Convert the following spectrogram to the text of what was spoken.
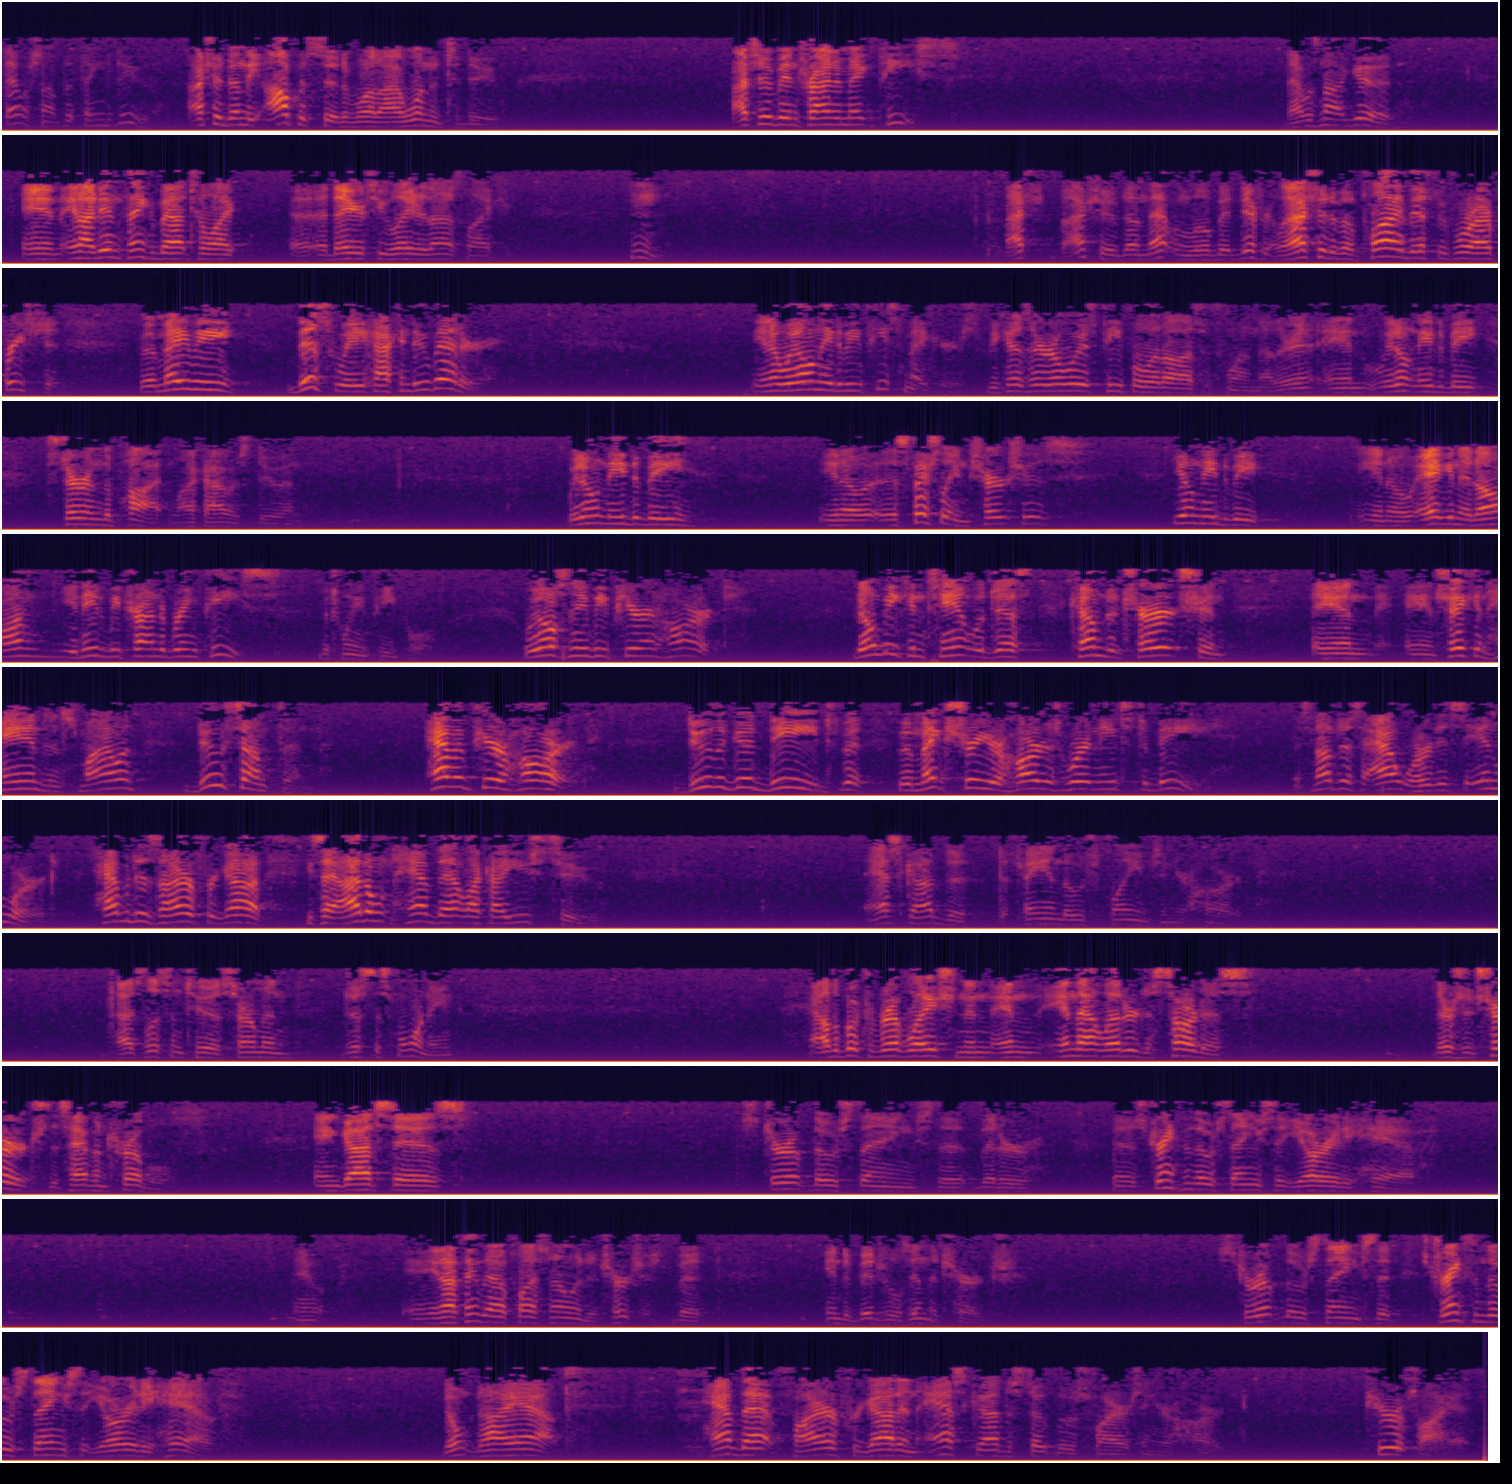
that was not the thing to do. I should have done the opposite of what I wanted to do. I should have been trying to make peace. That was not good. And and I didn't think about it till like a, a day or two later. Then I was like, hmm. I, sh- I should have done that one a little bit differently. I should have applied this before I preached it. But maybe this week I can do better. You know, we all need to be peacemakers because there are always people at odds with one another, and we don't need to be stirring the pot like I was doing. We don't need to be, you know, especially in churches, you don't need to be, you know, egging it on. You need to be trying to bring peace between people. We also need to be pure in heart. Don't be content with just come to church and and and shaking hands and smiling. Do something. Have a pure heart do the good deeds, but, but make sure your heart is where it needs to be. It's not just outward, it's inward. Have a desire for God. You say, I don't have that like I used to. Ask God to, to fan those flames in your heart. I was listening to a sermon just this morning out of the book of Revelation, and, and in that letter to Sardis, there's a church that's having troubles. And God says, stir up those things that, that are, uh, strengthen those things that you already have. And, and I think that applies not only to churches, but individuals in the church. Stir up those things that, strengthen those things that you already have. Don't die out. Have that fire for God and ask God to stoke those fires in your heart. Purify it.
